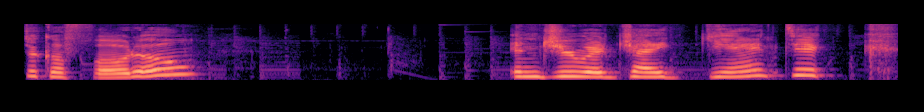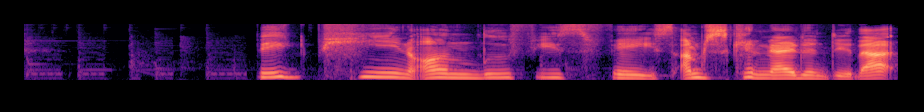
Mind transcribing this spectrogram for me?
took a photo, and drew a gigantic big peen on Luffy's face. I'm just kidding, I didn't do that.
